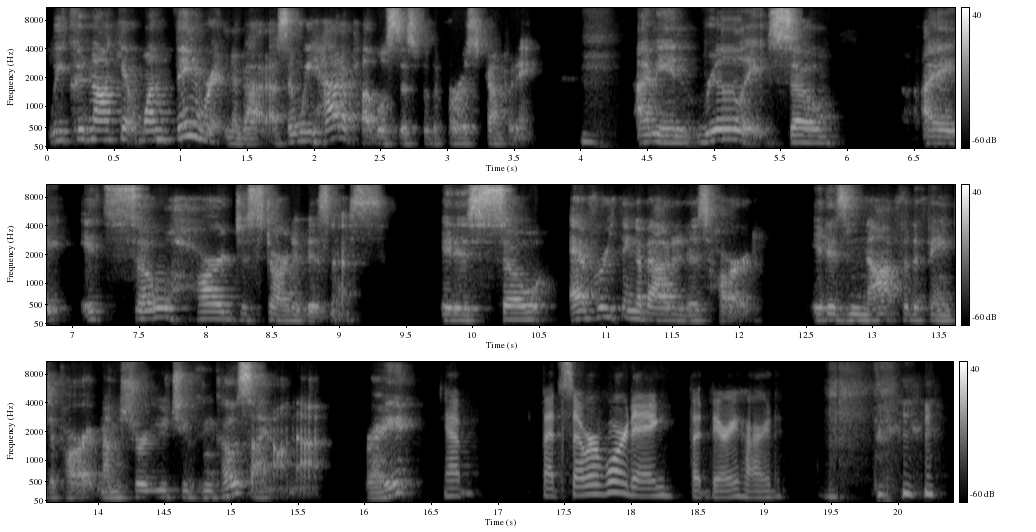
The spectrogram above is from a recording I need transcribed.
We could not get one thing written about us and we had a publicist for the first company. I mean, really. So I it's so hard to start a business. It is so everything about it is hard. It is not for the faint of heart. And I'm sure you two can co-sign on that, right? Yep. But so rewarding, but very hard.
